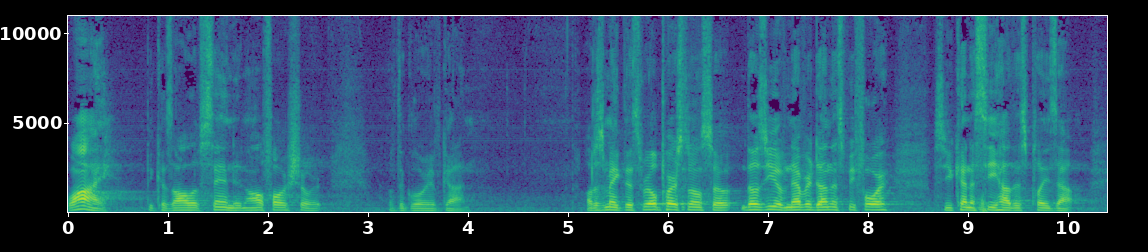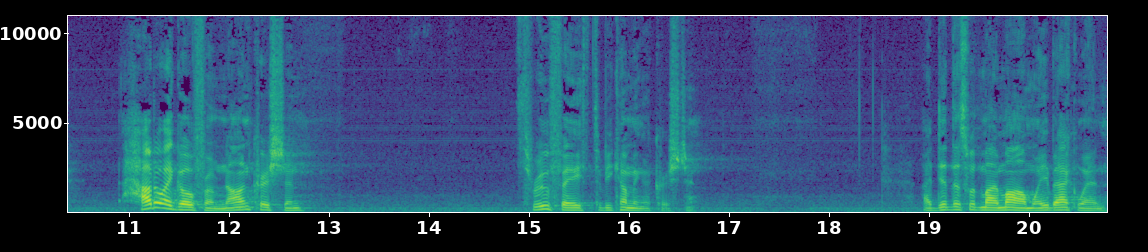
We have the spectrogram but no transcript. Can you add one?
Why? Because all have sinned and all fall short of the glory of God. I'll just make this real personal so those of you who have never done this before, so you kind of see how this plays out. How do I go from non Christian through faith to becoming a Christian? I did this with my mom way back when.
